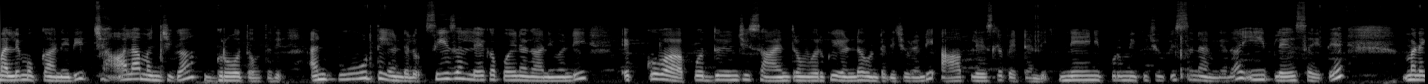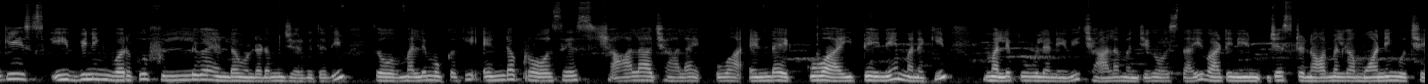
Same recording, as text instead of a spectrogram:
మల్లె మొక్క అనేది చాలా మంచిగా గ్రోత్ అవుతుంది. అండ్ పూర్తి ఎండలో సీజన్ లేకపోయినా కానివ్వండి ఎక్కువ పొద్దు నుంచి సాయంత్రం వరకు ఎండ ఉంటుంది చూడండి ఆ ప్లేస్లో పెట్టండి. నేను ఇప్పుడు మీకు చూపిస్తున్నాను కదా ఈ ప్లేస్ అయితే మనకి ఈవినింగ్ వరకు ఫుల్గా ఎండ ఉండడం జరుగుతుంది. సో మల్లె మొక్కకి ఎండ ప్రాసెస్ చాలా చాలా ఎక్కువ ఎండ ఎక్కువ అయితేనే మనకి మల్లె పువ్వులు అనేవి చాలా మంచిగా వస్తాయి. వాటిని జస్ట్ నార్మల్గా మార్నింగ్ వచ్చే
